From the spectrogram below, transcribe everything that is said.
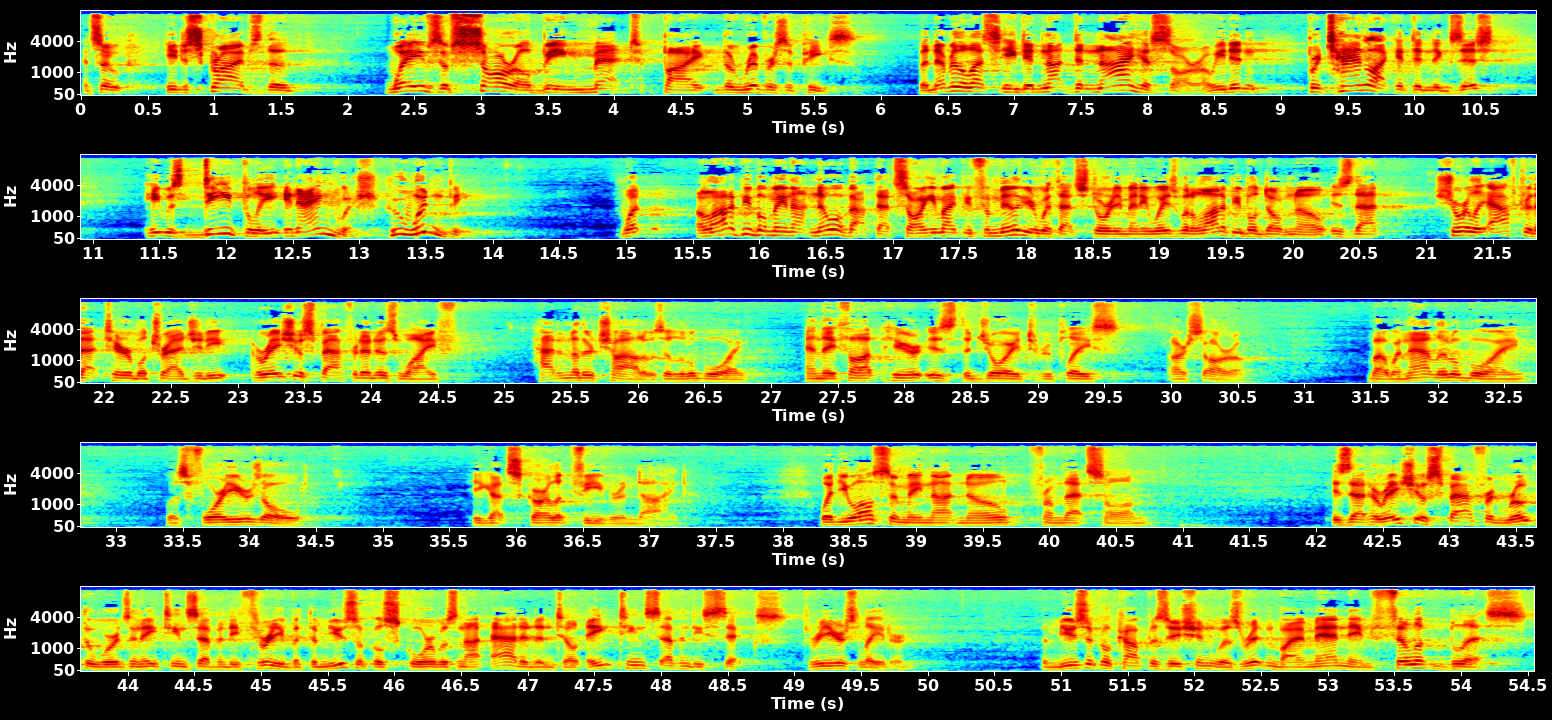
And so he describes the waves of sorrow being met by the rivers of peace. But nevertheless, he did not deny his sorrow. He didn't pretend like it didn't exist. He was deeply in anguish. Who wouldn't be? What a lot of people may not know about that song, you might be familiar with that story in many ways. What a lot of people don't know is that shortly after that terrible tragedy, Horatio Spafford and his wife had another child. It was a little boy. And they thought, here is the joy to replace our sorrow. But when that little boy was four years old, he got scarlet fever and died. What you also may not know from that song is that Horatio Spafford wrote the words in 1873, but the musical score was not added until 1876, three years later. The musical composition was written by a man named Philip Bliss.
